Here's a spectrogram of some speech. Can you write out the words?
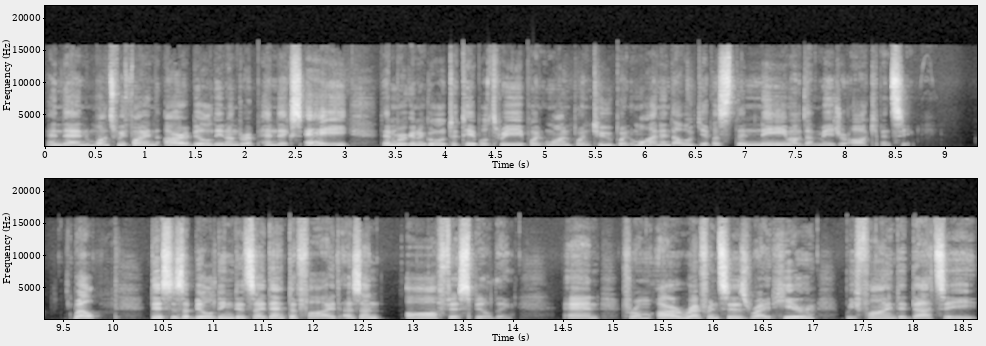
And then once we find our building under Appendix A, then we're going to go to Table 3.1.2.1, and that will give us the name of that major occupancy. Well, this is a building that's identified as an office building. And from our references right here, we find that that's a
